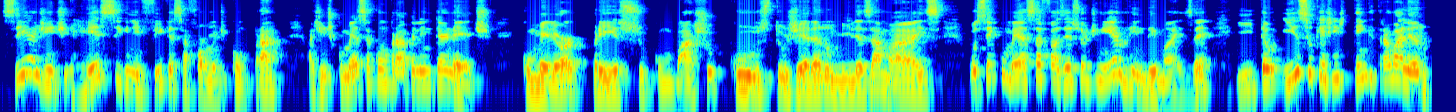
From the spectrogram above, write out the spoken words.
se a gente ressignifica essa forma de comprar, a gente começa a comprar pela internet com melhor preço, com baixo custo, gerando milhas a mais, você começa a fazer seu dinheiro render mais, né? E, então, isso que a gente tem que ir trabalhando.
